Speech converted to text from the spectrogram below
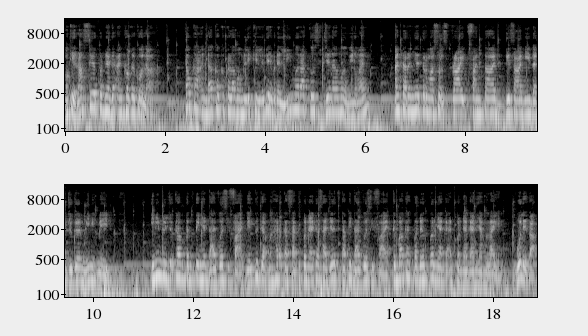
Okey, rahsia perniagaan Coca-Cola. Tahukah anda Coca-Cola memiliki lebih daripada 500 jenama minuman? Antaranya termasuk Sprite, Fanta, Dasani dan juga Minute Maid. Ini menunjukkan pentingnya diversify iaitu tidak mengharapkan satu perniagaan saja tetapi diversify kembangkan kepada perniagaan-perniagaan yang lain. Boleh tak?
